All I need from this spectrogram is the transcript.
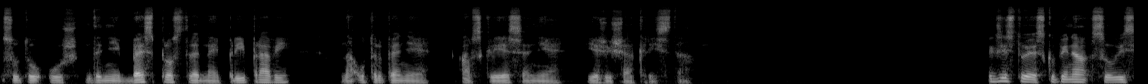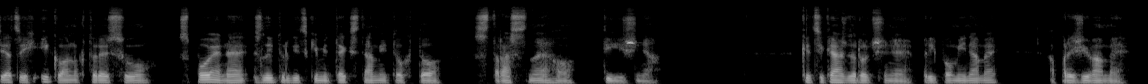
sú tu už dni bezprostrednej prípravy na utrpenie a vzkriesenie Ježiša Krista. Existuje skupina súvisiacich ikon, ktoré sú spojené s liturgickými textami tohto strastného týždňa. Keď si každoročne pripomíname a prežívame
